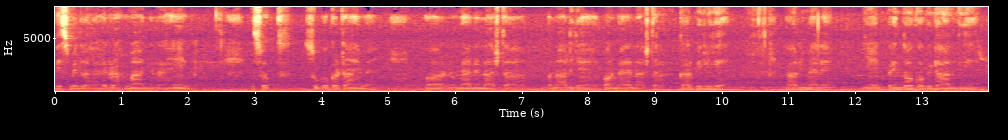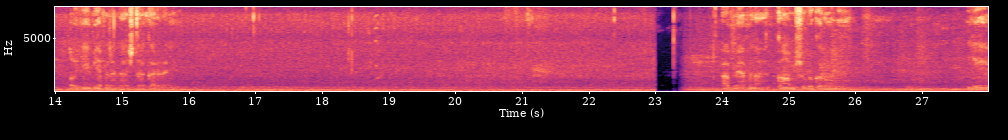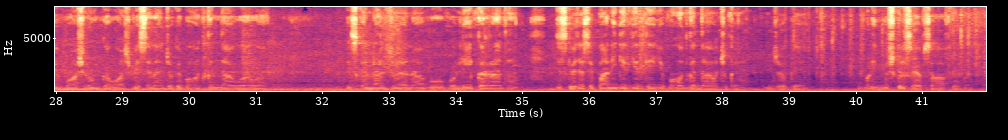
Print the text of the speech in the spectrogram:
बिसमीम इस वक्त सुबह का टाइम है और मैंने नाश्ता बना लिया है और मैंने नाश्ता कर भी लिया है और मैंने ये इन परिंदों को भी डाल दिए और ये भी अपना नाश्ता कर रहे हैं। अब मैं अपना काम शुरू करूँगी। ये वॉशरूम का वॉश बेसिन है, जो कि बहुत गंदा हुआ हुआ है। इसका नल जो है ना, वो लीक कर रहा था, जिसकी वजह से पानी गिर गिर के ये बहुत गंदा हो चुका है, जो कि बड़ी मुश्किल से अब साफ़ होगा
